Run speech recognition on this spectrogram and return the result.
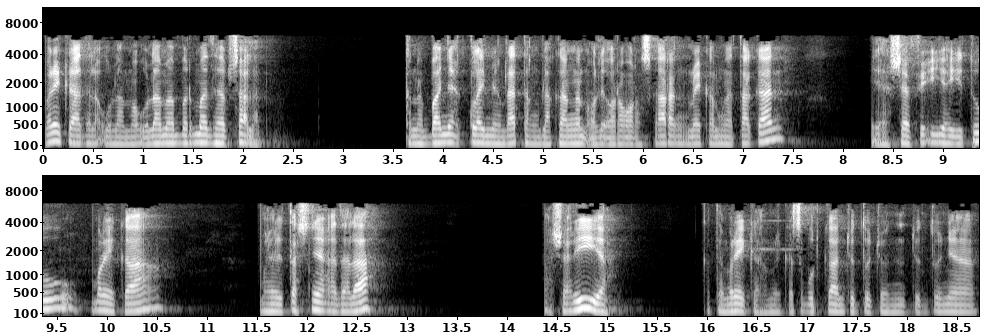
mereka adalah ulama-ulama bermadhab salaf. Karena banyak klaim yang datang belakangan oleh orang-orang sekarang mereka mengatakan ya Syafi'iyah itu mereka mayoritasnya adalah Asyariyah Kata mereka, mereka sebutkan contoh-contohnya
